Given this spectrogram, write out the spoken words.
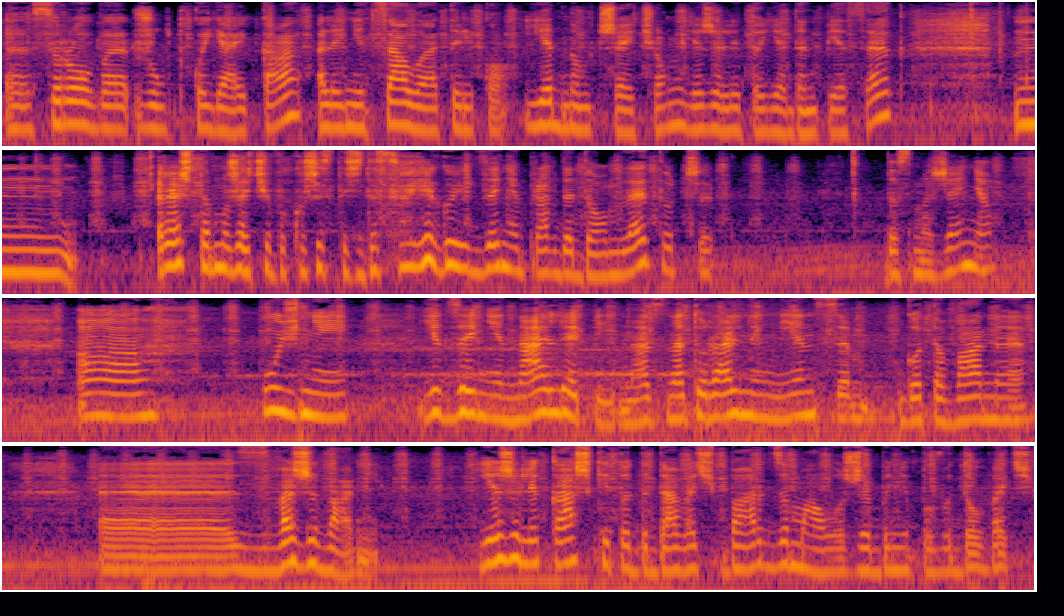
e, surowe żółtko jajka, ale nie całe, a tylko jedną trzecią, jeżeli to jeden piesek. Mm, Resztę możecie wykorzystać do swojego jedzenia, prawda, do omletu czy do smażenia. A później jedzenie najlepiej na, z naturalnym mięsem gotowane e, z warzywami. Jeżeli kaszki, to dodawać bardzo mało, żeby nie powodować,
